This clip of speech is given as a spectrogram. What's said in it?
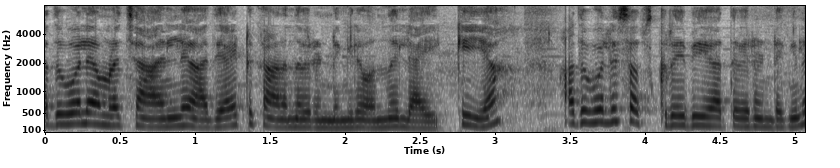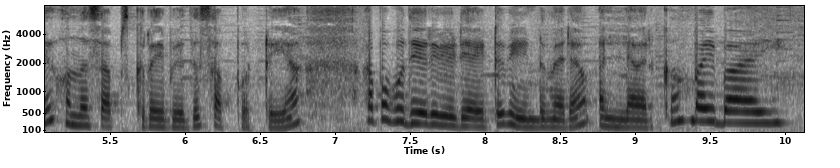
അതുപോലെ നമ്മുടെ ചാനൽ ആദ്യമായിട്ട് കാണുന്നവരുണ്ടെങ്കിൽ ഒന്ന് ലൈക്ക് ചെയ്യുക. അതുപോലെ സബ്സ്ക്രൈബ് ചെയ്യാത്തവരുണ്ടെങ്കിൽ ഒന്ന് സബ്സ്ക്രൈബ് ചെയ്ത് സപ്പോർട്ട് ചെയ്യുക. അപ്പോൾ പുതിയൊരു വീഡിയോ ആയിട്ട് വീണ്ടും വരാം. എല്ലാവർക്കും ബൈ ബൈ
